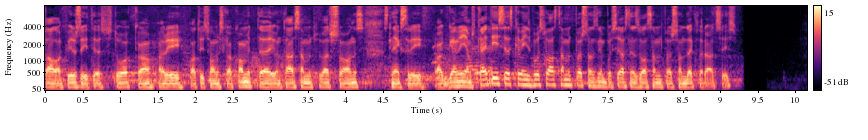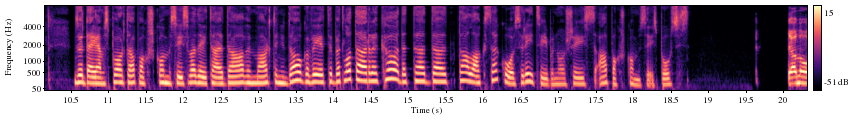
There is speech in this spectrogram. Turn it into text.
tālāk virzīties uz to, ka arī Latvijas Olimpiskā komiteja un tās amatpersonas sniegs arī gan viņiem skaitīsies, ka viņas būs valsts amatpersonas, gan būs jāsniedz valsts amatpersonu deklarācijas. Dzirdējām sporta apakškomisijas vadītāju Dāvi Mārtiņu Daugavieti, bet Lotāra, kāda tad tālāk sekos rīcība no šīs apakškomisijas puses? Jā, nu,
